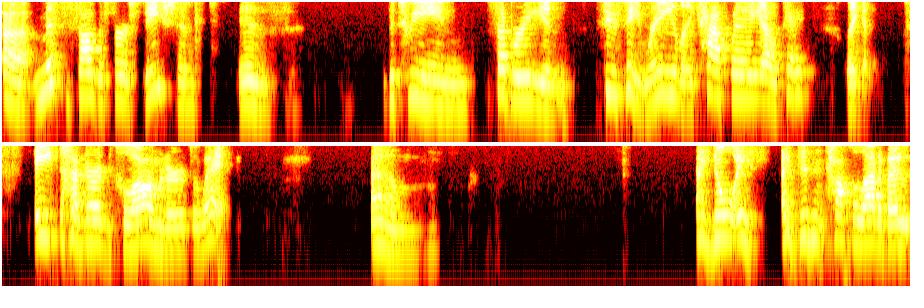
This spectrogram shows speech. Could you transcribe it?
uh, Mississauga First Nation is between Sudbury and Sault Ste. Marie, like halfway, okay, like 800 kilometers away. Um, I know I, I didn't talk a lot about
